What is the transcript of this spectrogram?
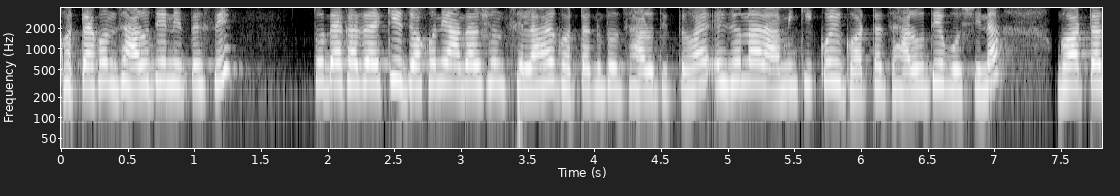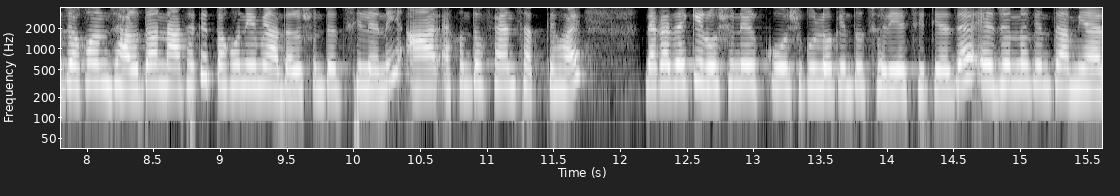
ঘরটা এখন ঝাড়ু দিয়ে নিতেছি। তো দেখা যায় কি, যখনই আদা রসুন ছেলা হয়, ঘরটা কিন্তু ঝাড়ু দিতে হয়। এই জন্য আর আমি কি করি, ঘরটা ঝাড়ু দিয়ে বসি না। ঘরটা যখন ঝাড়ু দেওয়া না থাকে, তখনই আমি আদা রসুনটা ছিলে নিই। আর এখন তো ফ্যান ছাড়তে হয় দেখা যায় কি রসুনের কোষগুলো কিন্তু ছড়িয়ে ছিটিয়ে যায়। এর জন্য কিন্তু আমি আর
